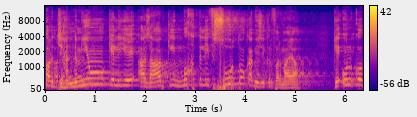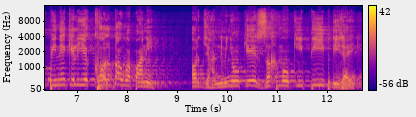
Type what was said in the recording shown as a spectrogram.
और जहन्नमियों के लिए अजाब की मुख्तलिफ़ सूरतों का भी ज़िक्र फरमाया कि उनको पीने के लिए खोलता हुआ पानी और जहन्नमियों के ज़ख्मों की पीप दी जाएगी।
